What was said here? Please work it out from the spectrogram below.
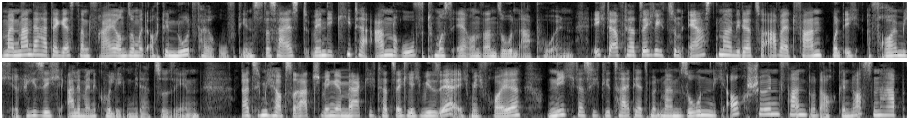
Mein Mann, der hatte gestern frei und somit auch den Notfallrufdienst. Das heißt, wenn die Kita anruft, muss er unseren Sohn abholen. Ich darf tatsächlich zum ersten Mal wieder zur Arbeit fahren und ich freue mich riesig, alle meine Kollegen wiederzusehen. Als ich mich aufs Rad schwinge, merke ich tatsächlich, wie sehr ich mich freue. Nicht, dass ich die Zeit jetzt mit meinem Sohn nicht auch schön fand und auch genossen habe,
